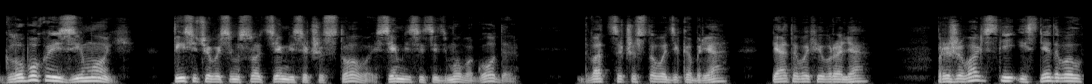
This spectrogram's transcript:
Глубокой зимой 1876-77 года, 26 декабря, 5 февраля, Проживальский исследовал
